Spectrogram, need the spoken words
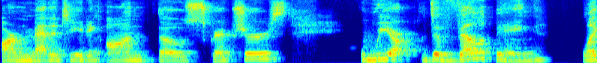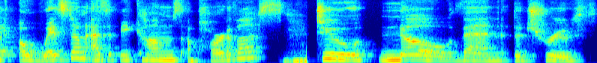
are meditating on those scriptures we are developing like a wisdom as it becomes a part of us to know then the truth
